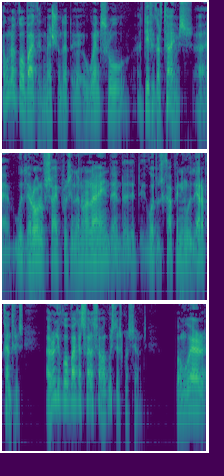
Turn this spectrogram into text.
I will not go back and mention that uh, went through difficult times uh, with the role of Cyprus in the non-aligned and uh, what was happening with the Arab countries. I will only go back as far as Famagusta is concerned, from where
